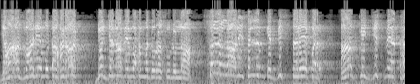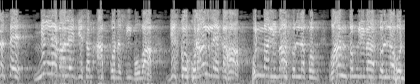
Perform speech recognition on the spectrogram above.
جہاں ازواج متحرات جو جناب محمد رسول اللہ صلی اللہ علیہ وسلم کے بسترے پر آپ کے جسم اطہر سے ملنے والے جسم آپ کو نصیب ہوا، جس کو قرآن نے کہا، ہن لباس الکم وان تم لباس الہن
